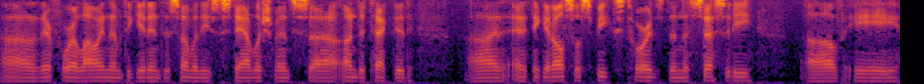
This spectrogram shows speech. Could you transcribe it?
uh, therefore allowing them to get into some of these establishments uh, undetected. Uh, and I think it also speaks towards the necessity of a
